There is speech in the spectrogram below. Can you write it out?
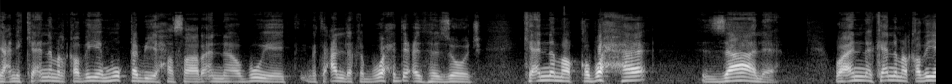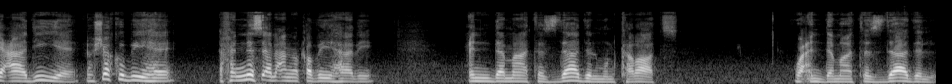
يعني كأنما القضية مو قبيحة صار أن أبوي متعلق بوحدة عندها زوج. كأنما قبحها زال وأن كأنما القضية عادية. شكوا بيها؟ خلينا نسأل عن القضية هذه. عندما تزداد المنكرات وعندما تزداد ال-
